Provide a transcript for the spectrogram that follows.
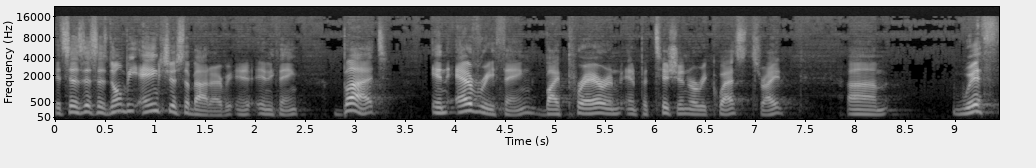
It says this says, don't be anxious about every, anything, but in everything, by prayer and, and petition or requests, right? Um, with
